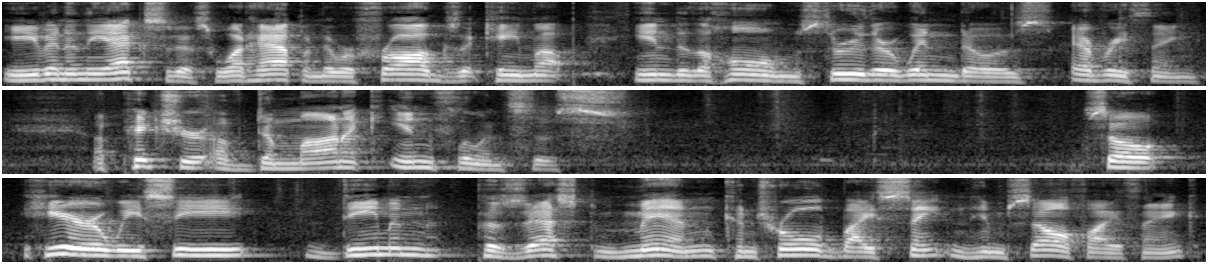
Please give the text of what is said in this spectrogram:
Even in the Exodus, what happened? There were frogs that came up into the homes, through their windows, everything. A picture of demonic influences. So here we see demon possessed men controlled by Satan himself, I think,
